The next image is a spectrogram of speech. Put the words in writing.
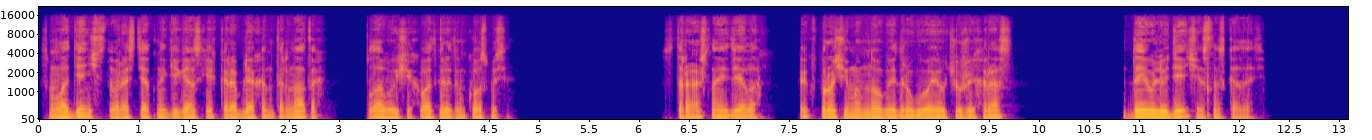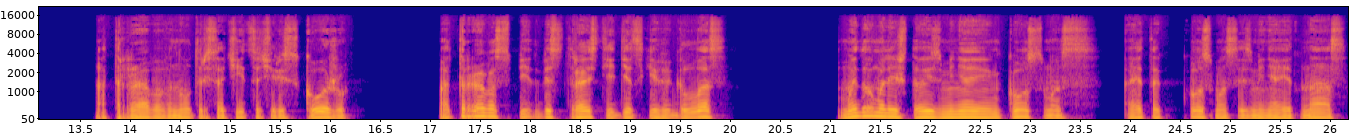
с младенчества растят на гигантских кораблях-интернатах, плавающих в открытом космосе. Страшное дело, как, впрочем, и многое другое у чужих рас. Да и у людей, честно сказать. Отрава внутрь сочится через кожу. Отрава спит без страсти детских глаз. Мы думали, что изменяем космос, а это космос изменяет нас.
